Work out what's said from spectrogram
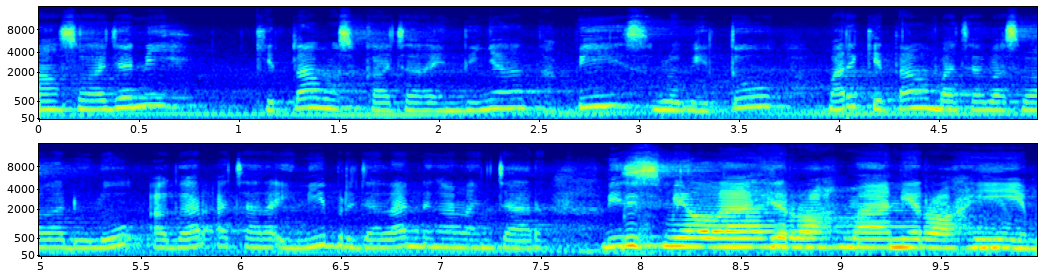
Langsung aja nih, kita masuk ke acara intinya, tapi sebelum itu mari kita membaca basmalah dulu agar acara ini berjalan dengan lancar. Bismillahirrahmanirrahim.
